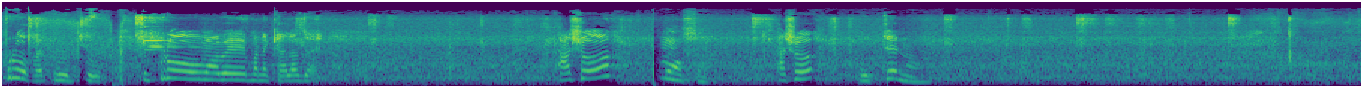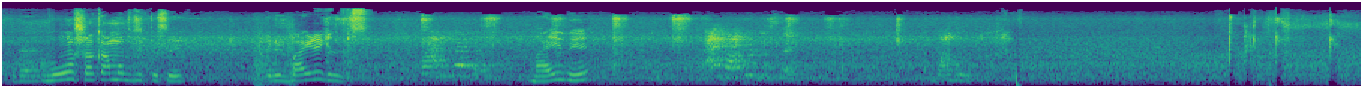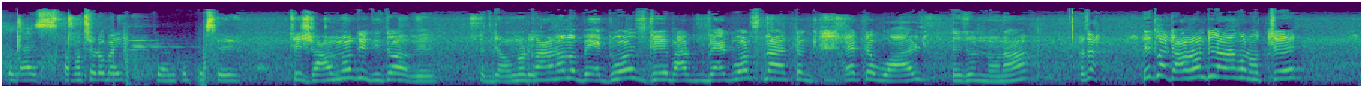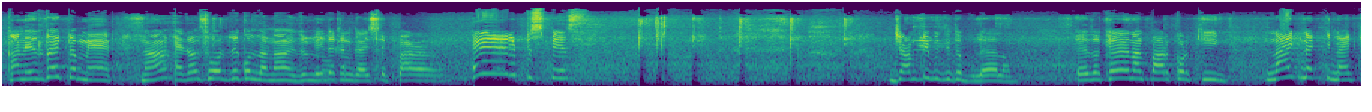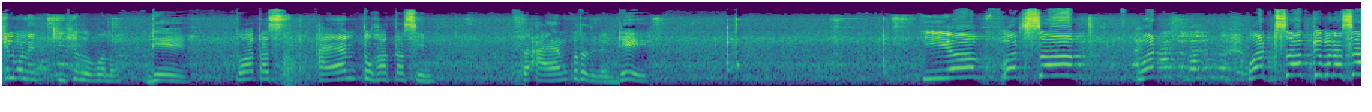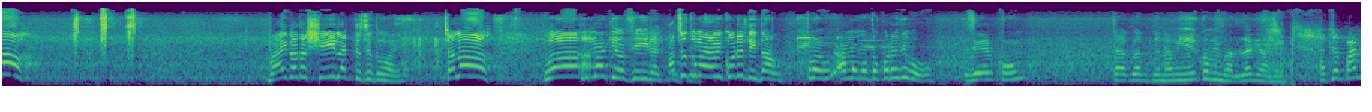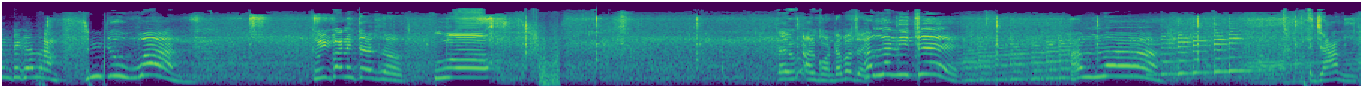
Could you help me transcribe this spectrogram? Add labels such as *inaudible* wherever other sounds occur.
প্রো হয় প্রো প্রো প্রো ভাবে মানে খেলা যায়। আসো। মশা। আসো। হচ্ছে না। মশা কামড় দিতেছে। এবার বাইরে খেলতেছে। বাইরে তো গাইস আমার ছোট ভাই ফোন করতেছে। যে ডাউনলোডে দিতে হবে। ডাউনলোড কারণ হলো ব্যাড ওয়ার্স যে ব্যাড ওয়ার্স না একটা একটা ওয়ার্ল্ড এই জন্য না। আচ্ছা দেখল ডাউনলোড দিলাম এখন হচ্ছে। কারণ এটা তো একটা ম্যাপ না? অ্যাডভান্স ওয়ার্ড করলাম না এই জন্য এই দেখেন গাইস স্পেস জাম টিভি দিতে ভুলে গেলাম। এই দেখেন আমি পার্কর কিং নাইট নাইট কি নাইট খেলব না কি খেলব বলো? ডে তো হাতাস আই এম তো হাতাসিন আই এম কোথা থেকে? ডে ইয়ো হোয়াটসঅ্যাপ হোয়াট হোয়াটসঅ্যাপ কেমন আছো? ভাই কত সেই লাগতেছে তোমায়। চলো। তোমাকেও সেই লাগছে আচ্ছা তোমায় আমি করে দিই দাও। তোমার আমার মতো করে দিব? যে এরকম। থাক লাগবে না আমি এরকমই ভালো লাগে অনেক। আচ্ছা পানিতে গেলাম। থ্রি টু ওয়ান তুই পানিতে আসো তাই আর ঘণ্টা বাজাই। আল্লাহ নিচে। আল্লাহ। জানি।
